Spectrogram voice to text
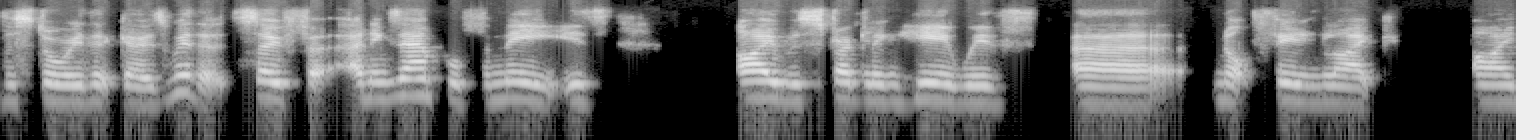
the story that goes with it. So for an example for me is I was struggling here with uh, not feeling like I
